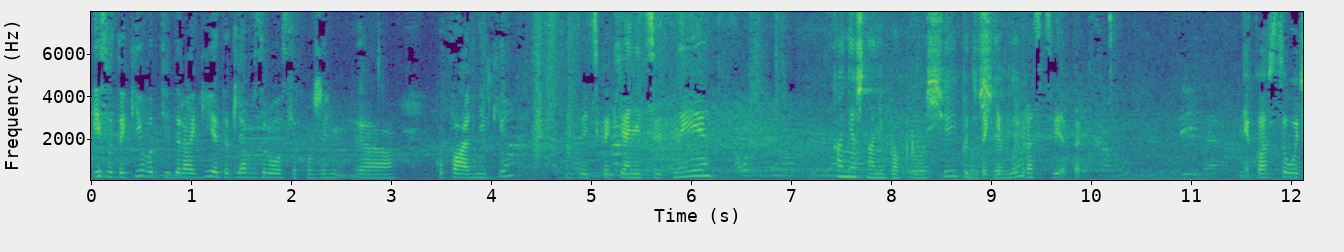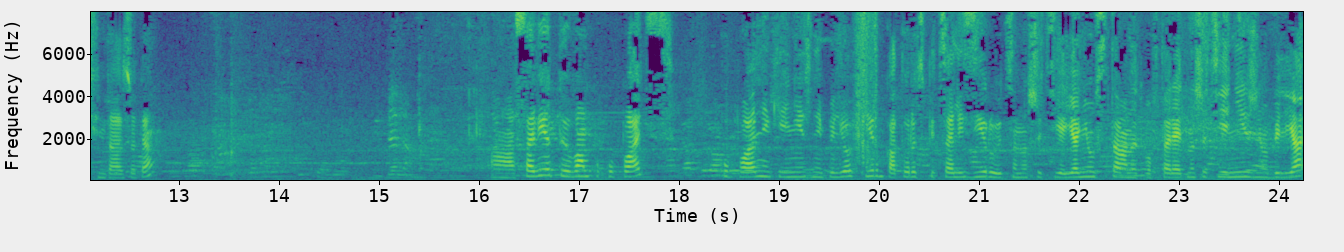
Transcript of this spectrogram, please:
Есть вот такие вот недорогие, это для взрослых уже э, купальники. Смотрите, какие они цветные. Конечно, они попроще и подешевле. Вот таких вот расцветок. Мне кажется, очень даже, да? А, советую вам покупать купальники и нижнее белье фирм, которые специализируются на шитье. Я не устану это повторять, на шитье нижнего белья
